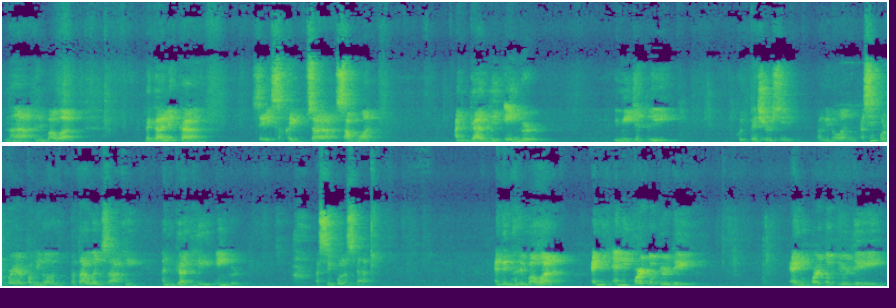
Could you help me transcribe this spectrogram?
na halimbawa, nagalit ka sa, sa, sa someone, ungodly anger, immediately, confess your sin. Panginoon, a simple prayer, Panginoon, patawad sa aking ungodly anger. As simple as that. And then halimbawa, any, any part of your day, any part of your day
